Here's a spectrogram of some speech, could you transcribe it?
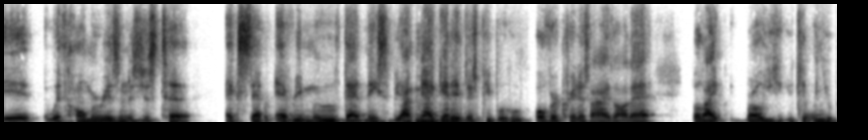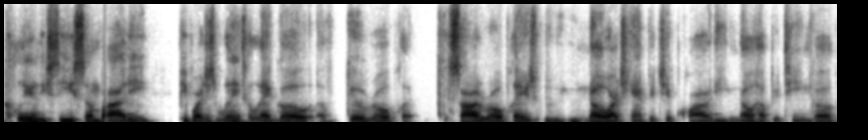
it with homerism is just to accept every move that needs to be. I mean, I get it. There's people who over criticize all that, but like, bro, you, you can when you clearly see somebody, people are just willing to let go of good role play, solid role players who you know are championship quality, you know help your team go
